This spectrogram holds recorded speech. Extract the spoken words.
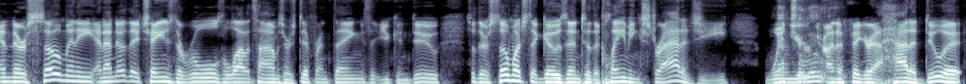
and there's so many, and I know they change the rules a lot of times. There's different things that you can do. So there's so much that goes into the claiming strategy when Absolutely. you're trying to figure out how to do it.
